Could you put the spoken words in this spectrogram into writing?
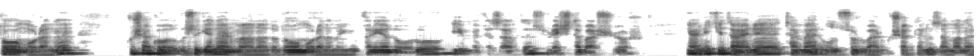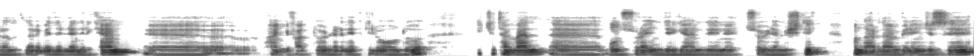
doğum oranı. Kuşak olgusu genel manada doğum oranının yukarıya doğru ivme kazandığı süreçte başlıyor. Yani iki tane temel unsur var kuşakların zaman aralıkları belirlenirken e, hangi faktörlerin etkili olduğu iki temel e, unsura indirgendiğini söylemiştik. Bunlardan birincisi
